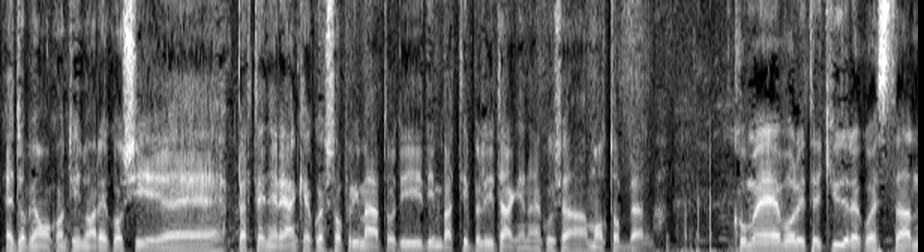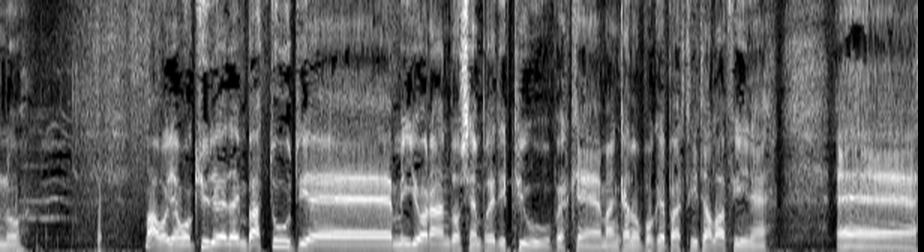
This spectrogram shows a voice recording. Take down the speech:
e, e dobbiamo continuare così per tenere anche questo primato di, di imbattibilità che è una cosa molto bella. Come volete chiudere quest'anno? Ma vogliamo chiudere da imbattuti e migliorando sempre di più perché mancano poche partite alla fine. Eh,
